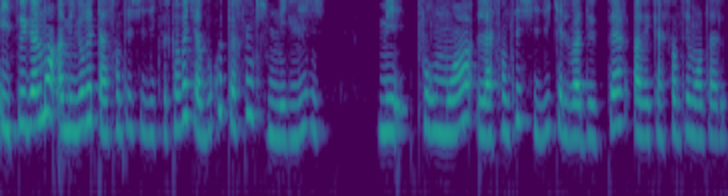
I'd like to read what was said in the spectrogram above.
Et il peut également améliorer ta santé physique. Parce qu'en fait, il y a beaucoup de personnes qui le négligent. Mais pour moi, la santé physique, elle va de pair avec la santé mentale.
